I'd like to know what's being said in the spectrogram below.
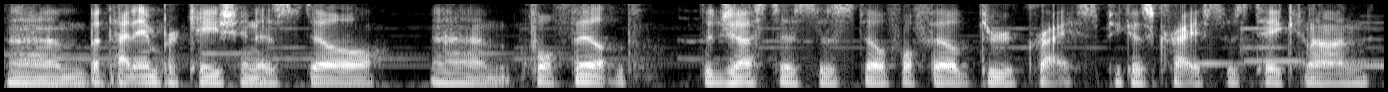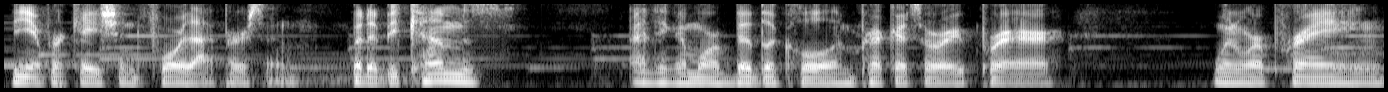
Um, but that imprecation is still um, fulfilled. The justice is still fulfilled through Christ because Christ has taken on the imprecation for that person. But it becomes, I think, a more biblical imprecatory prayer when we're praying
